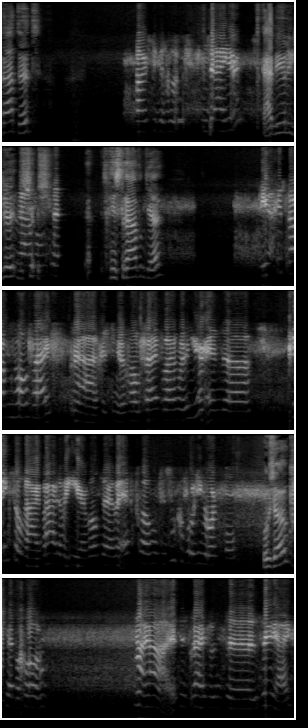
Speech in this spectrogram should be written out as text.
gaat het? Hartstikke goed. Hoe zijn er? Hebben jullie de... Gisteravond, eh, gisteravond, ja? ja, gisteravond half vijf. Nou, gistermiddag half vijf waren we hier. En eh klinkt zo raar, waren we hier. Want we hebben echt gewoon moeten zoeken voor die Noordpool. Hoezo? We hebben gewoon... Nou ja, het is drijvend zeeijs.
